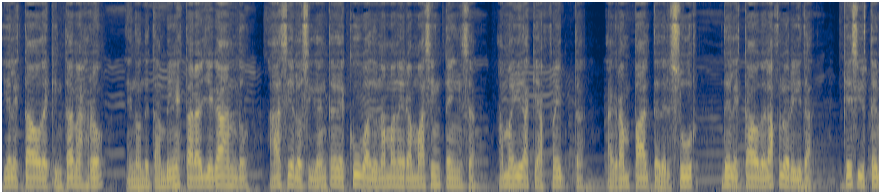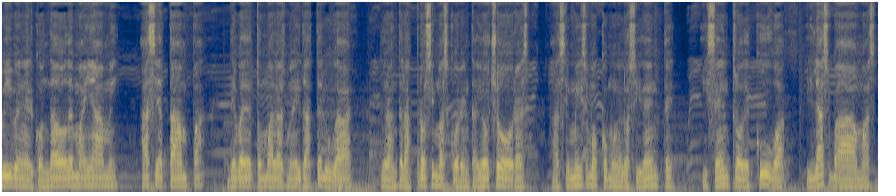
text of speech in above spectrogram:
y el estado de Quintana Roo, en donde también estará llegando hacia el occidente de Cuba de una manera más intensa a medida que afecta a gran parte del sur del estado de la Florida, que si usted vive en el condado de Miami, hacia Tampa, debe de tomar las medidas de lugar durante las próximas 48 horas, asimismo como en el occidente y centro de Cuba y las Bahamas,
